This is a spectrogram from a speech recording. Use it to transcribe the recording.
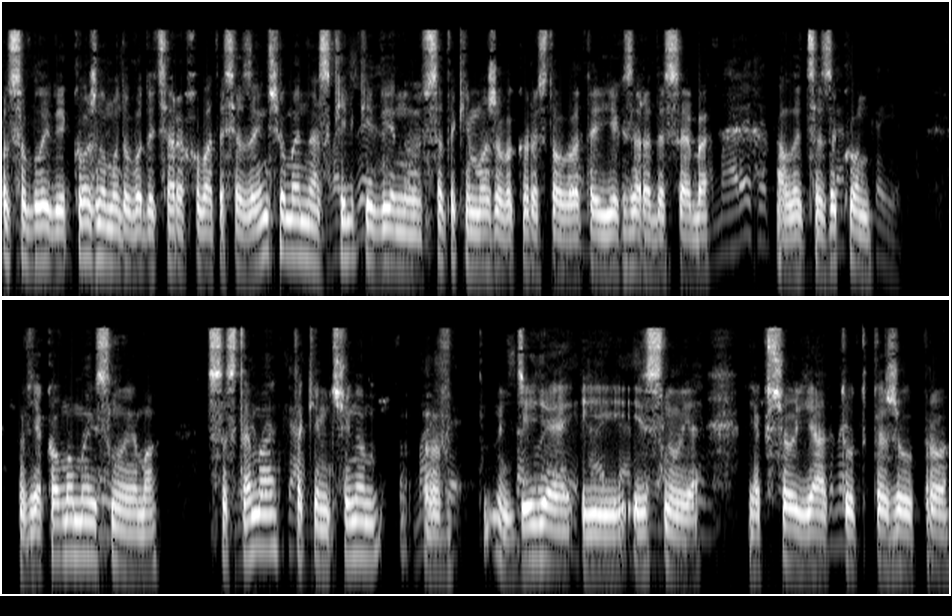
Особливі кожному доводиться рахуватися з іншими, наскільки він все таки може використовувати їх заради себе, але це закон, в якому ми існуємо. Система таким чином в діє і існує. Якщо я тут кажу про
